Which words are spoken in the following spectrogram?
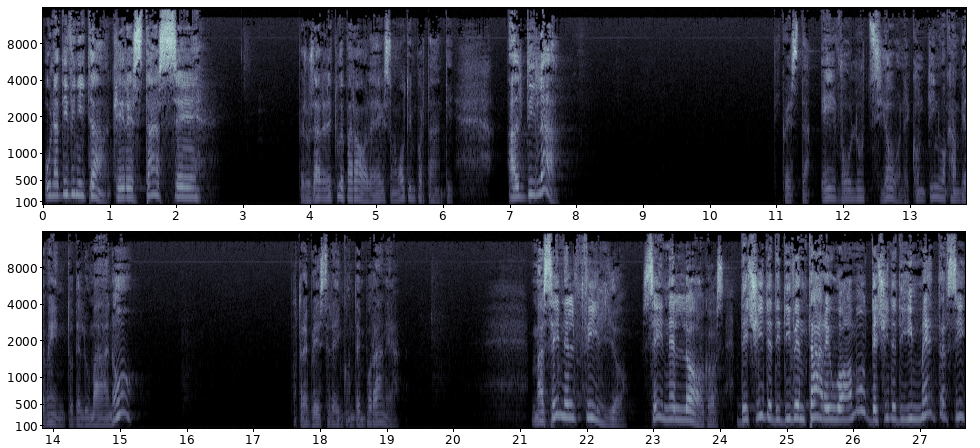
Una divinità che restasse, per usare le tue parole, eh, che sono molto importanti, al di là di questa evoluzione, continuo cambiamento dell'umano, potrebbe essere in contemporanea. Ma se nel figlio se nel Logos decide di diventare uomo, decide di immettersi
